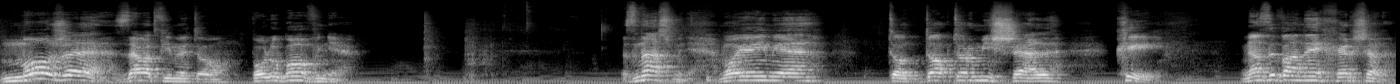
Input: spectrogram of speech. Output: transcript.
Może załatwimy to polubownie. Znasz mnie. Moje imię to dr Michel Key. Nazywany Herschelem.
